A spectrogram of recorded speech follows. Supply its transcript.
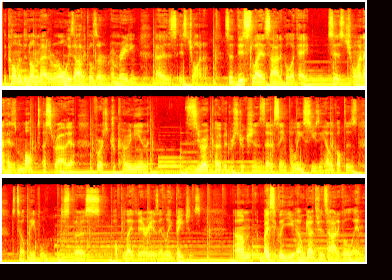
the common denominator in all these articles I'm reading is, is China. So this latest article, okay, says China has mocked Australia for its draconian zero COVID restrictions that have seen police using helicopters to tell people disperse populated areas and leave beaches. Um, basically, I'm going through this article, and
